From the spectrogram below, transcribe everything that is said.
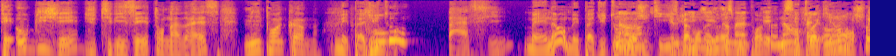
T'es obligé d'utiliser ton adresse mi.com. Mais pas du tout. Bah si. Mais non, mais pas du tout. Non, moi, j'utilise pas mon adresse non, C'est toi fait, qui es un manchot.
